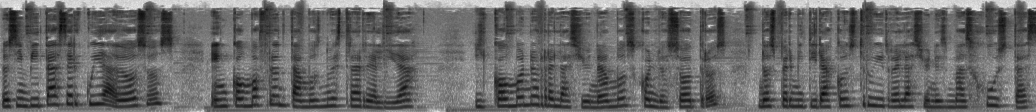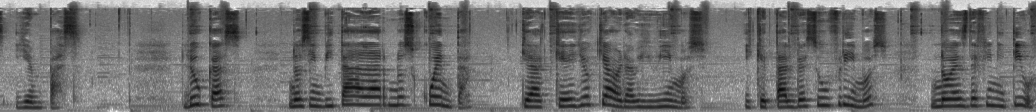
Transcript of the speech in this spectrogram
Nos invita a ser cuidadosos en cómo afrontamos nuestra realidad y cómo nos relacionamos con los otros nos permitirá construir relaciones más justas y en paz. Lucas nos invita a darnos cuenta que aquello que ahora vivimos y que tal vez sufrimos no es definitivo.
